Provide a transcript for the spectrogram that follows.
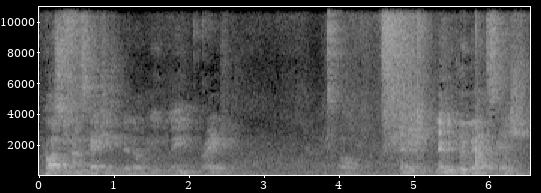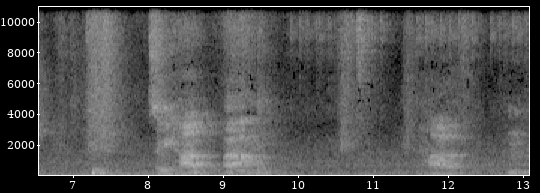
Of course, you can sketch it in the W plane, right? Oh, let me, let me do a better sketch. So we have, um, have, hmm,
